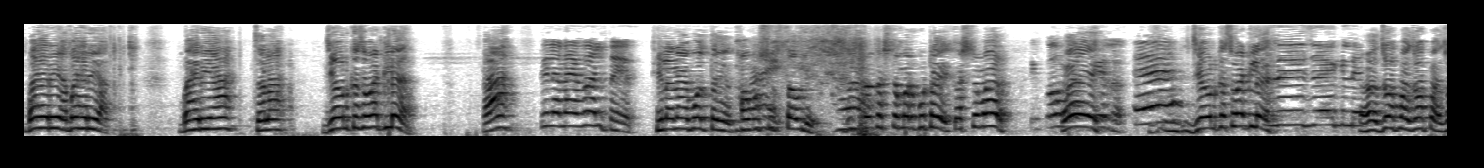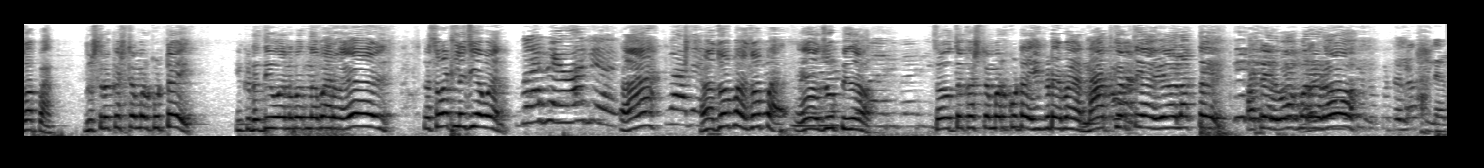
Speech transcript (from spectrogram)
बाहेर या बाहेर या. बाहेर या चला. जेवण कसं वाटलं? हा? तिला नाही बोलता येत. तिला नाही बोलता येत. खाऊन. सुस्तावले. दुसरं कस्टमर कुठे आहे? कस्टमर. जेवण कसं वाटलं? हा, झोपा झोपा झोपा. दुसरं कस्टमर कुठे आहे? इकडे दिवाण बदना बाहेर ए कसं वाटलं जेवण? हा? हा झोपा झोपा. ए झोपी जा. चौथं कस्टमर कुठे आहे? इकडे बाहेर. नाद करते यावं लागतंय. हॉटेल वाघ बरं कुठं लपल्यात?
